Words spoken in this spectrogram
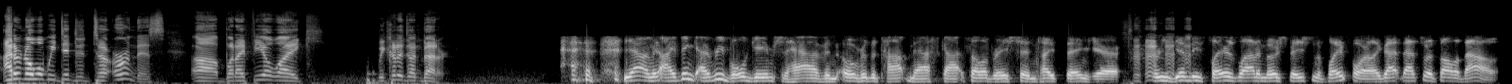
I don't know what we did to, to earn this, uh, but I feel like we could have done better. yeah, I mean, I think every bowl game should have an over-the-top mascot celebration type thing here, where you give these players a lot of motivation to play for. Like that, that's what it's all about.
